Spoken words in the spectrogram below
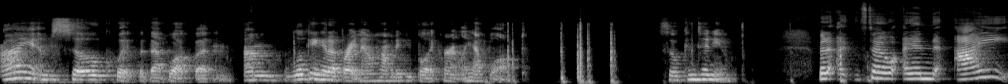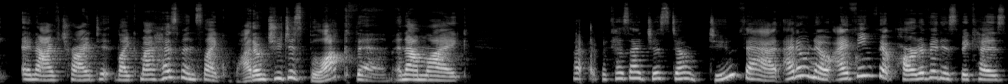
I am so quick with that block button. I'm looking it up right now how many people I currently have blocked. So continue. But I, so, and I, and I've tried to, like, my husband's like, why don't you just block them? And I'm like, but because I just don't do that. I don't know. I think that part of it is because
